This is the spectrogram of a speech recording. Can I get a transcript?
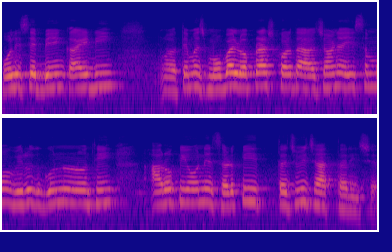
પોલીસે બેંક આઈડી તેમજ મોબાઈલ વપરાશ કરતા અજાણ્યા ઈસમો વિરુદ્ધ ગુનો નોંધી આરોપીઓને ઝડપી તજવીજ હાથ ધરી છે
